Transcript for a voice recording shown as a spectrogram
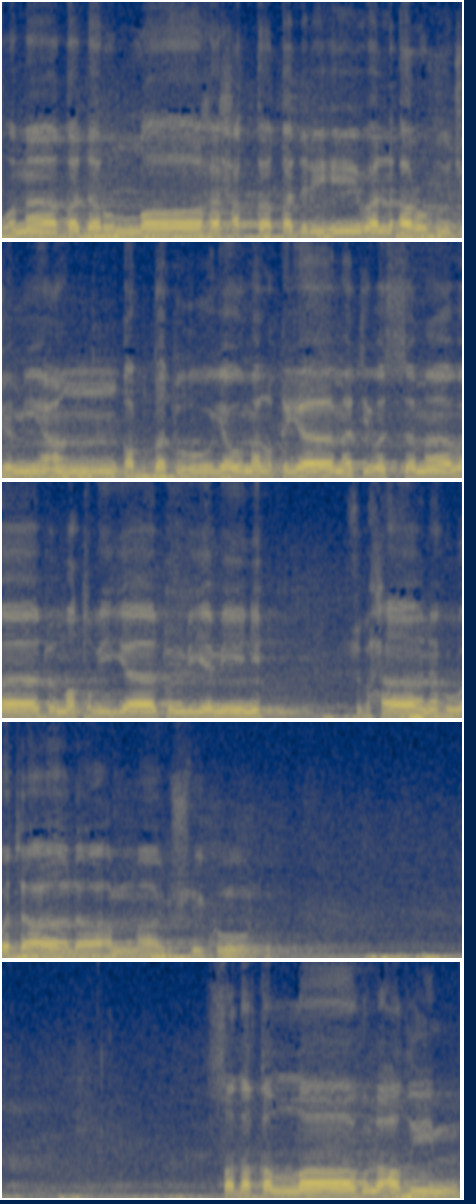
وما قدر الله حق قدره والأرض جميعا قبضته يوم القيامة والسماوات مطويات بيمينه. سبحانه وتعالى عما يشركون. صدق الله العظيم.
